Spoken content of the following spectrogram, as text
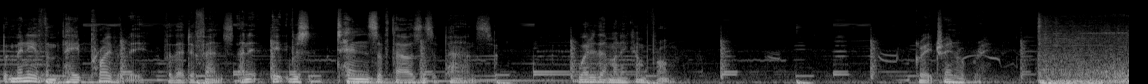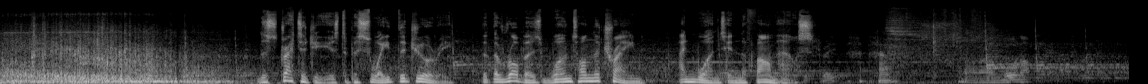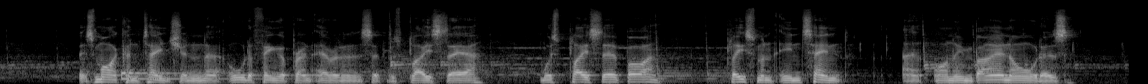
But many of them paid privately for their defence, and it, it was tens of thousands of pounds. Where did that money come from? Great train robbery. The strategy is to persuade the jury that the robbers weren't on the train and weren't in the farmhouse. It's my contention that all the fingerprint evidence that was placed there was placed there by policemen intent on obeying orders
